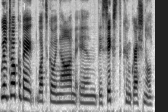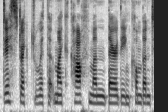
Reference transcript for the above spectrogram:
We'll talk about what's going on in the 6th Congressional District with Mike Coffman, there, the incumbent,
